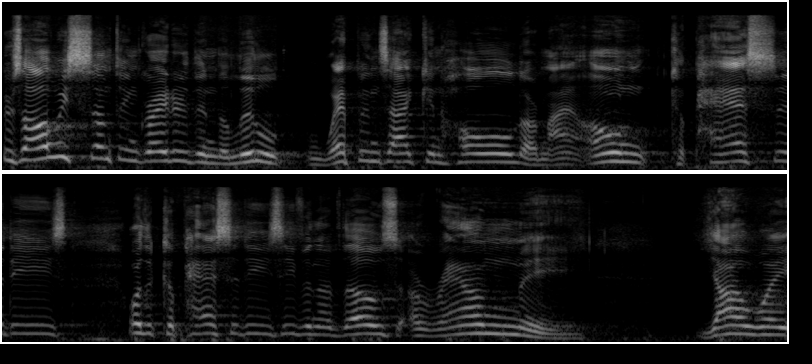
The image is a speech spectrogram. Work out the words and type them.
There's always something greater than the little weapons I can hold or my own capacities or the capacities even of those around me. Yahweh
